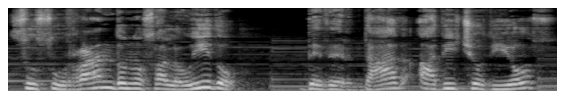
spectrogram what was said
susurrándonos al oído, ¿de verdad ha dicho Dios?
